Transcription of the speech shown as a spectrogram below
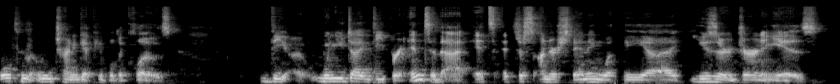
ultimately trying to get people to close. The uh, when you dive deeper into that, it's it's just understanding what the uh, user journey is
